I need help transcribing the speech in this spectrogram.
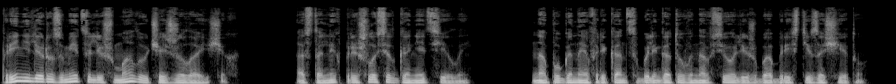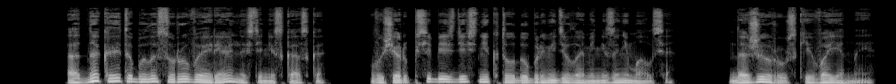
Приняли, разумеется, лишь малую часть желающих. Остальных пришлось отгонять силой. Напуганные африканцы были готовы на все, лишь бы обрести защиту. Однако это была суровая реальность, а не сказка. В ущерб себе здесь никто добрыми делами не занимался. Даже русские военные.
